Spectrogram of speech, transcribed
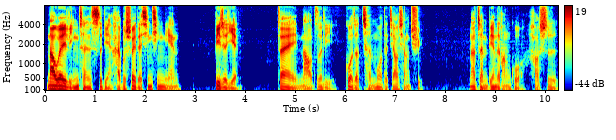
那位凌晨四点还不睡的新青年，闭着眼，在脑子里过着沉默的交响曲。那枕边的糖果，好似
